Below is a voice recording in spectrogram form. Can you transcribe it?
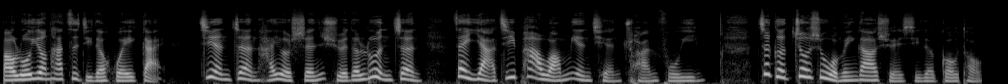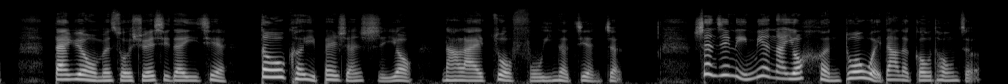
保罗用他自己的悔改、见证，还有神学的论证，在亚基帕王面前传福音。这个就是我们应该要学习的沟通。但愿我们所学习的一切都可以被神使用，拿来做福音的见证。圣经里面呢有很多伟大的沟通者，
